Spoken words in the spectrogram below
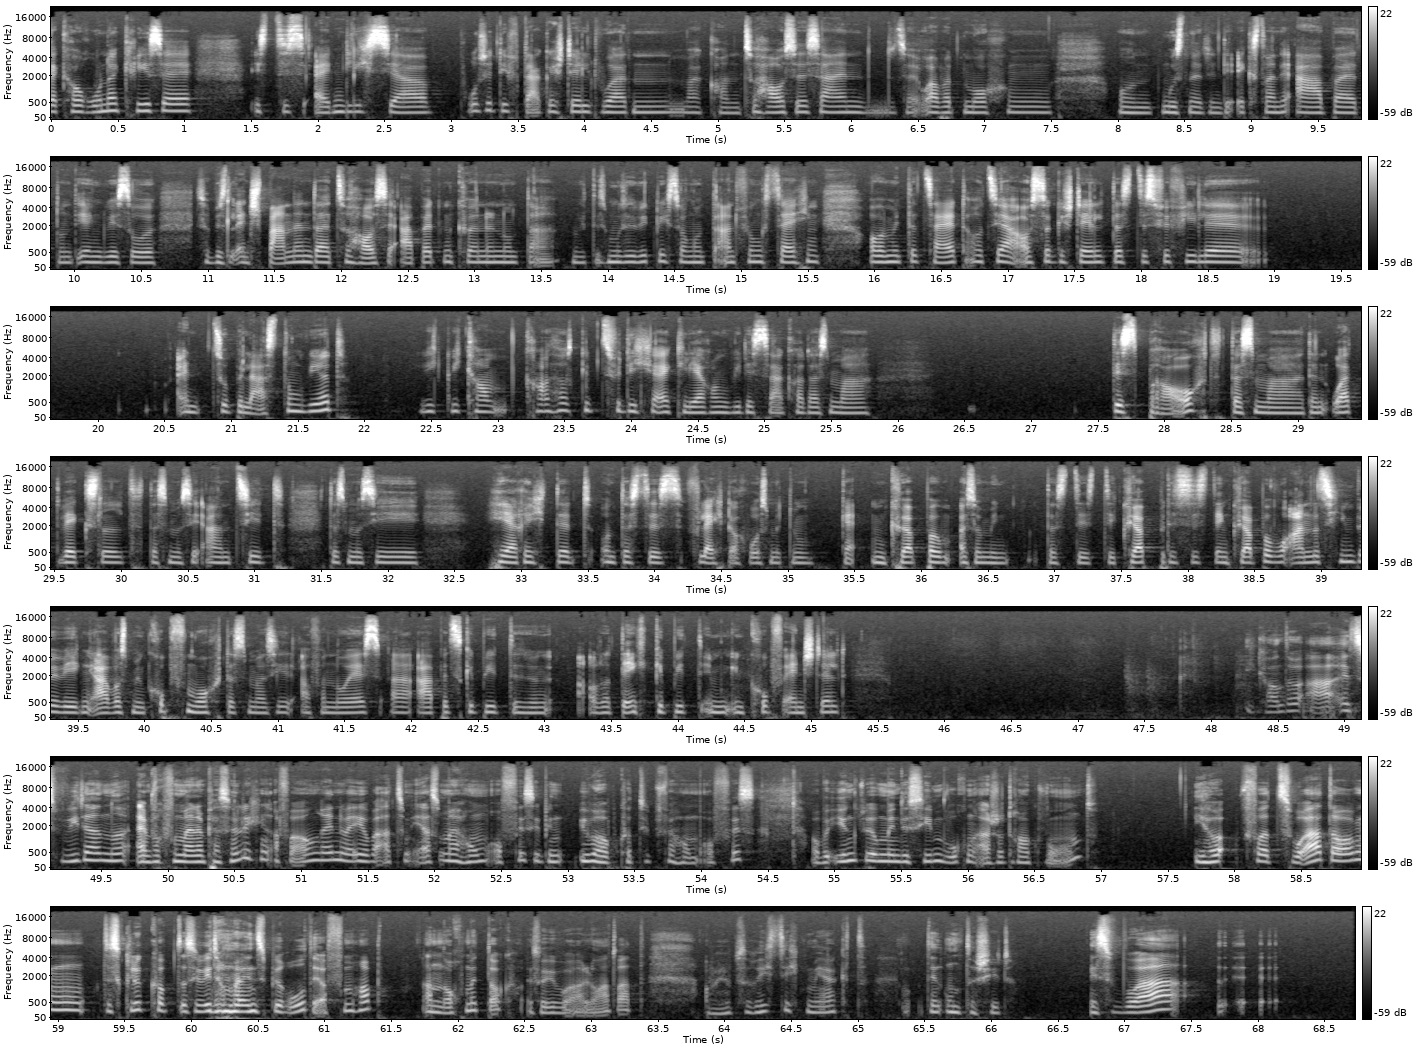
der Corona-Krise. Ist es eigentlich sehr positiv dargestellt worden. Man kann zu Hause sein, seine Arbeit machen und muss nicht in die extra Arbeit und irgendwie so, so ein bisschen entspannender zu Hause arbeiten können. Und da, das muss ich wirklich sagen, unter Anführungszeichen. Aber mit der Zeit hat sich ja ausgestellt, dass das für viele ein, zur Belastung wird wie, wie kann, kann, gibt es für dich eine Erklärung, wie das sagt, dass man das braucht, dass man den Ort wechselt, dass man sie anzieht, dass man sie herrichtet und dass das vielleicht auch was mit dem Körper, also mit, dass das, die Körper, das ist den Körper woanders hinbewegen, auch was mit dem Kopf macht, dass man sich auf ein neues äh, Arbeitsgebiet oder Denkgebiet im, im Kopf einstellt. Ich kann da auch jetzt wieder nur einfach von meiner persönlichen Erfahrung reden, weil ich habe auch zum ersten Mal Homeoffice, ich bin überhaupt kein Typ für Homeoffice, aber irgendwie haben wir in den sieben Wochen auch schon dran gewohnt. Ich habe vor zwei Tagen das Glück gehabt, dass ich wieder mal ins Büro dürfen habe, am Nachmittag, also ich war allein dort, aber ich habe so richtig gemerkt, den Unterschied. Es war, äh,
